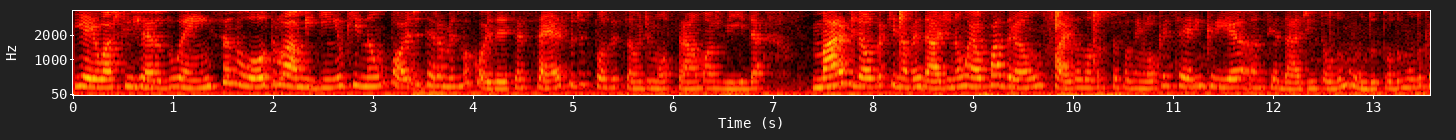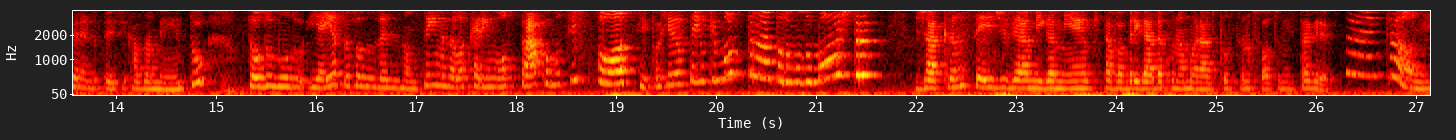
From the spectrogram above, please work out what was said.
E aí eu acho que gera doença no outro amiguinho que não pode ter a mesma coisa. Esse excesso de exposição de mostrar uma vida maravilhosa que na verdade não é o padrão, faz as outras pessoas enlouquecerem, cria ansiedade em todo mundo, todo mundo querendo ter esse casamento, todo mundo, e aí as pessoas às vezes não têm, mas elas querem mostrar como se fosse, porque eu tenho que mostrar, todo mundo mostra. Já cansei de ver a amiga minha que tava brigada com o namorado postando foto no Instagram. Então,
